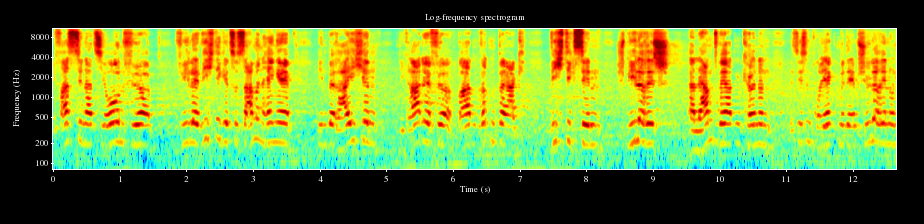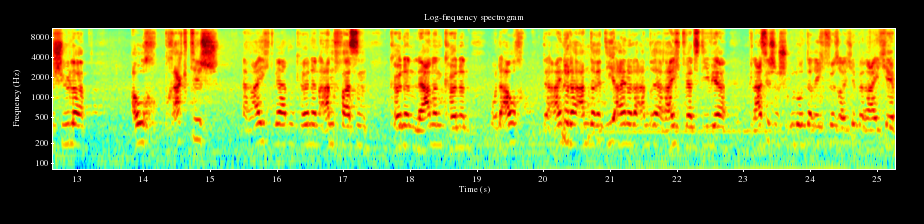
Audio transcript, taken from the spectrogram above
die Faszination für viele wichtige Zusammenhänge in Bereichen, die gerade für Baden-Württemberg wichtig sind, spielerisch erlernt werden können. Es ist ein Projekt, mit dem Schülerinnen und Schüler auch praktisch erreicht werden können, anfassen können, lernen können und auch der ein oder andere, die ein oder andere erreicht wird, die wir klassischen Schulunterricht für solche Bereiche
